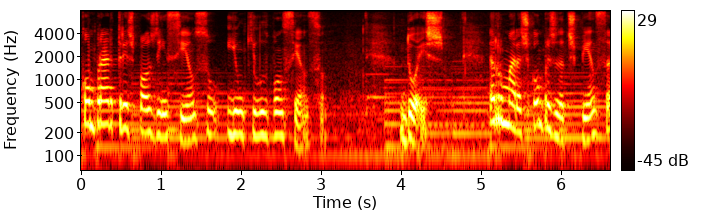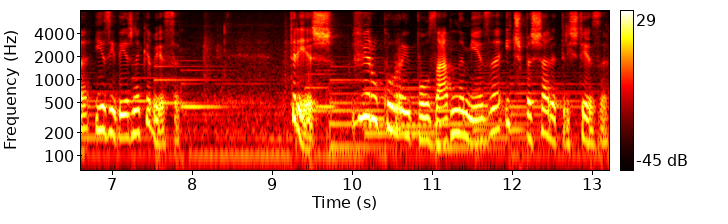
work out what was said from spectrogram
Comprar 3 paus de incenso e 1 kg de bom senso. 2. Arrumar as compras na despensa e as ideias na cabeça. 3. Ver o correio pousado na mesa e despachar a tristeza.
